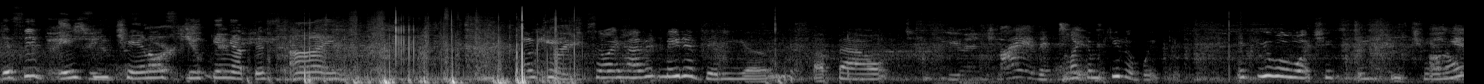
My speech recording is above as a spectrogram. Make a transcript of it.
This is AC channel speaking at this time. Okay, so I haven't made a video about my computer breaking. If you were watching AC channel,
